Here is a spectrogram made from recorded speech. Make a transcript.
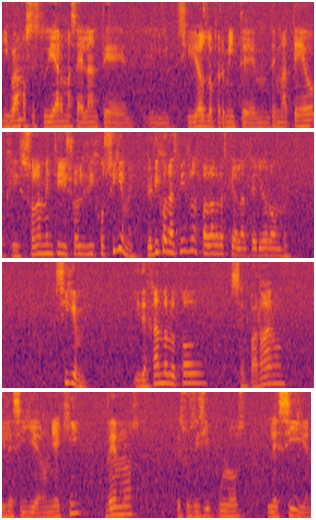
y vamos a estudiar más adelante, si Dios lo permite, de Mateo, que solamente Yeshua les dijo, sígueme. Le dijo las mismas palabras que al anterior hombre, sígueme. Y dejándolo todo, se pararon y le siguieron. Y aquí vemos que sus discípulos le siguen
